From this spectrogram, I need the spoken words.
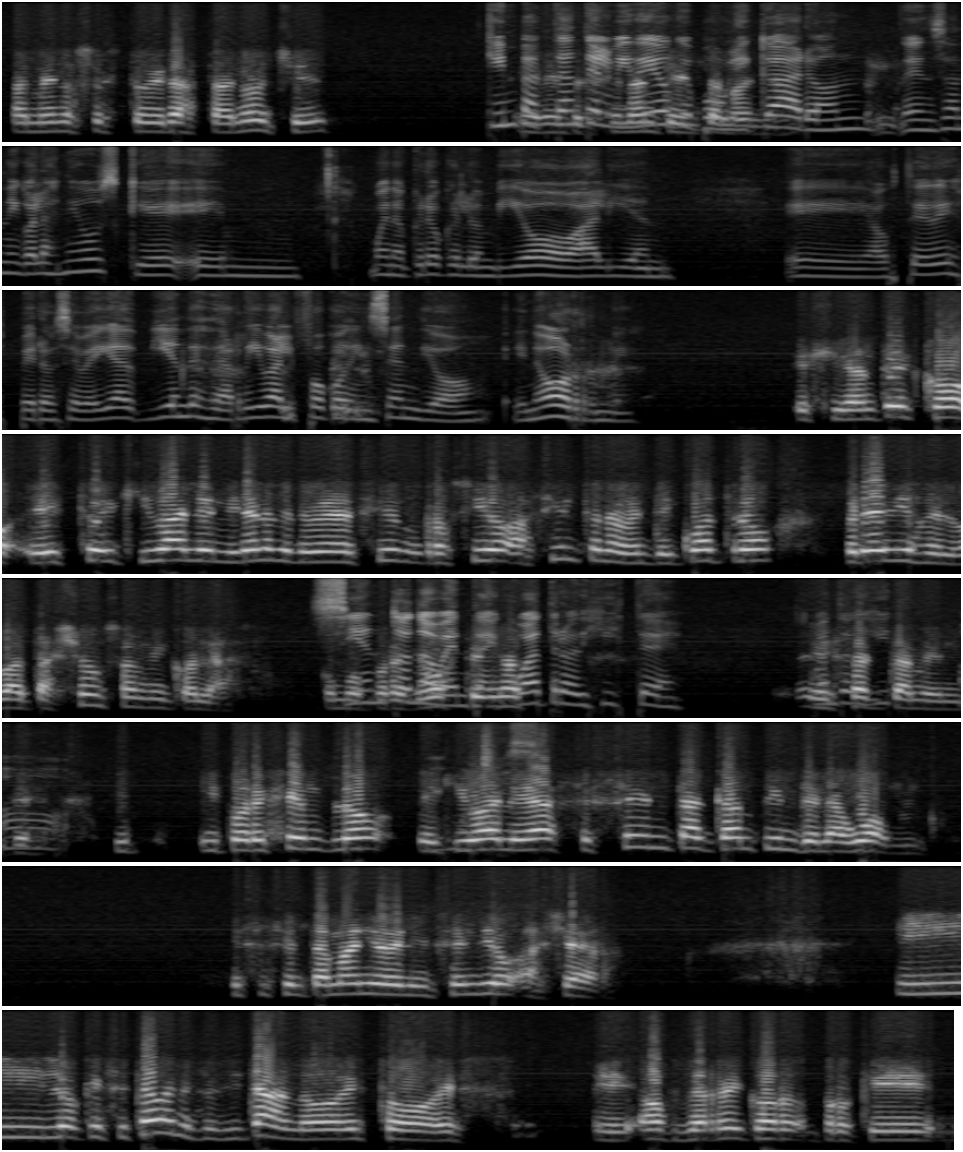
al menos esto era hasta anoche. Qué impactante el video que el publicaron en San Nicolás News, que, em, bueno, creo que lo envió alguien eh, a ustedes, pero se veía bien desde arriba el foco de incendio, enorme. Es gigantesco, esto equivale, mirá lo que te voy a decir, Rocío, a 194 predios del batallón San Nicolás. Como para que vos tengas- 194 dijiste. ¿Cuánto Exactamente. dijiste? Oh. Y, y, por ejemplo, equivale a 60 camping de la UOM. Ese es el tamaño del incendio ayer. Y lo que se estaba necesitando, esto es eh, off the record, porque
